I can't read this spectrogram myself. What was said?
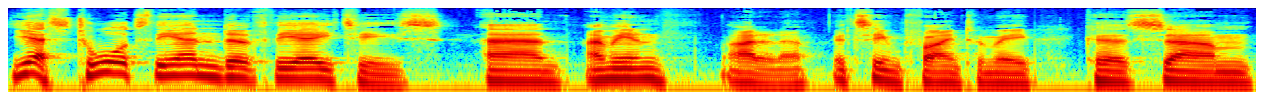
yes, towards the end of the 80s and I mean, I don't know, it seemed fine to me cuz um,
